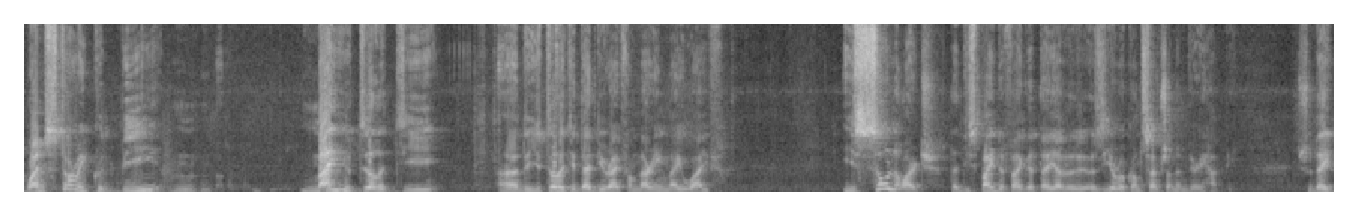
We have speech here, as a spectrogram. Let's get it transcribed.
One story could be my utility, uh, the utility that derived from marrying my wife is so large that despite the fact that I have a, a zero consumption, I'm very happy. Should I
